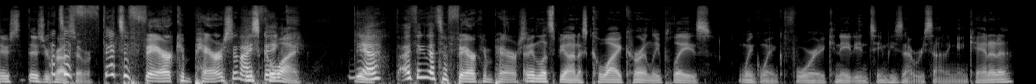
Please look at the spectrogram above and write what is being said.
there's there's your That's a, crossover. that's a fair comparison. He's I think. Kawhi. Yeah, I think that's a fair comparison. I mean, let's be honest. Kawhi currently plays wink wink for a Canadian team. He's not resigning in Canada.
